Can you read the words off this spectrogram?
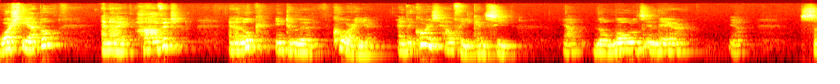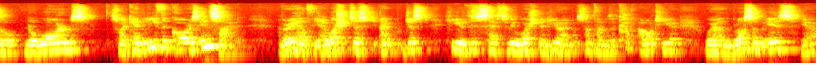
wash the apple and I halve it and I look into the core here. And the core is healthy, you can see. Yeah, no molds in there, Yeah, so no worms. So I can leave the cores inside. I'm very healthy. I wash just I just here. This has to be washed, and here I sometimes I cut out here where the blossom is. Yeah,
